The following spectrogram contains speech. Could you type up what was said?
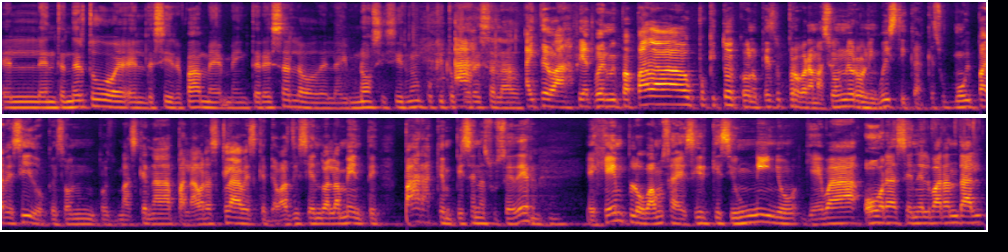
entender tú, el decir, va, me, me, interesa lo de la hipnosis, irme un poquito por ah, ese lado. Ahí te va, fíjate, bueno, mi papá daba un poquito con lo que es programación neurolingüística, que es muy parecido, que son pues más que nada palabras claves que te vas diciendo a la mente para que empiecen a suceder. Ejemplo, vamos a decir que si un niño lleva horas en el barandal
